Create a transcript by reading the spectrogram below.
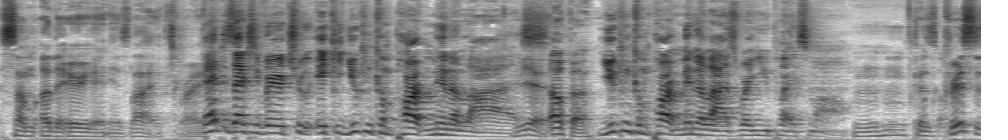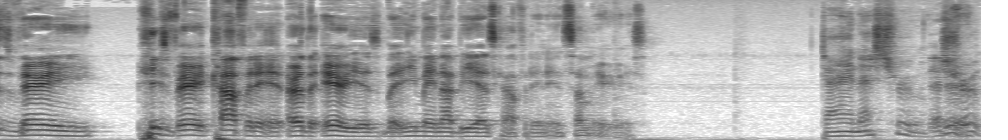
some other area in his life, right? That is actually very true. It can, you can compartmentalize. Yeah. Okay. You can compartmentalize where you play small. Mm-hmm. Because Chris is very, he's very confident in other areas, but he may not be as confident in some areas. Dang, that's true. That's Yeah. true.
